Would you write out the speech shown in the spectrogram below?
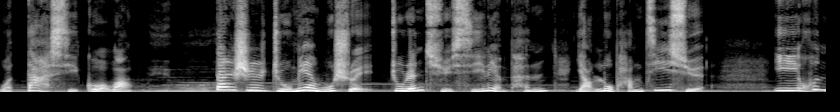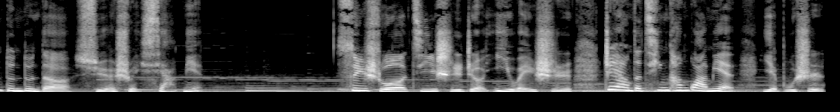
我大喜过望。但是煮面无水，主人取洗脸盆舀路旁积雪，以混沌沌的雪水下面。虽说积食者易为食，这样的清汤挂面也不是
